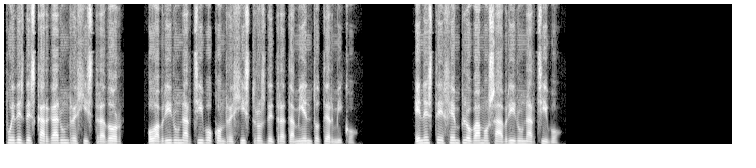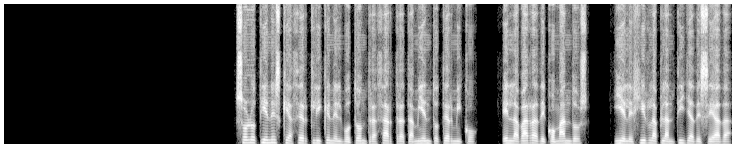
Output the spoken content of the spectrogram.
Puedes descargar un registrador, o abrir un archivo con registros de tratamiento térmico. En este ejemplo vamos a abrir un archivo. Solo tienes que hacer clic en el botón Trazar tratamiento térmico, en la barra de comandos, y elegir la plantilla deseada,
